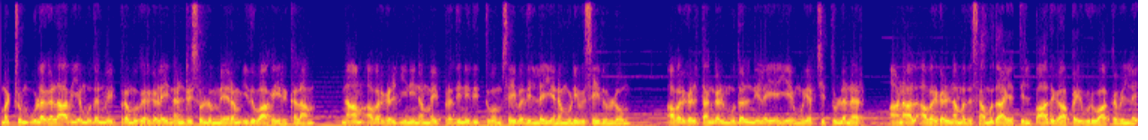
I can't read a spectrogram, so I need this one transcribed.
மற்றும் உலகளாவிய முதன்மை பிரமுகர்களை நன்றி சொல்லும் நேரம் இதுவாக இருக்கலாம். நாம் அவர்கள் இனி நம்மை பிரதிநிதித்துவம் செய்வதில்லை என முடிவு செய்துள்ளோம். அவர்கள் தங்கள் முதல் நிலையையே முயற்சித்துள்ளனர். ஆனால் அவர்கள் நமது சமுதாயத்தில் பாதுகாப்பை உருவாக்கவில்லை.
